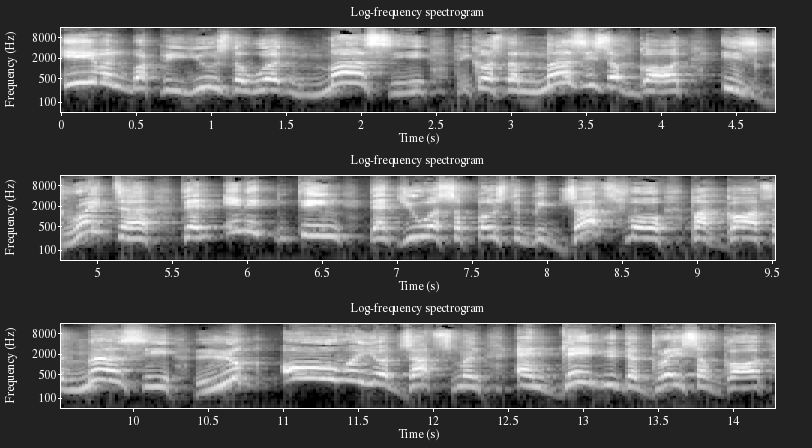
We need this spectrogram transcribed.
even what we use the word mercy because the mercies of God is greater than anything that you are supposed to be judged for but God's mercy look over your judgment and gave you the grace of God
